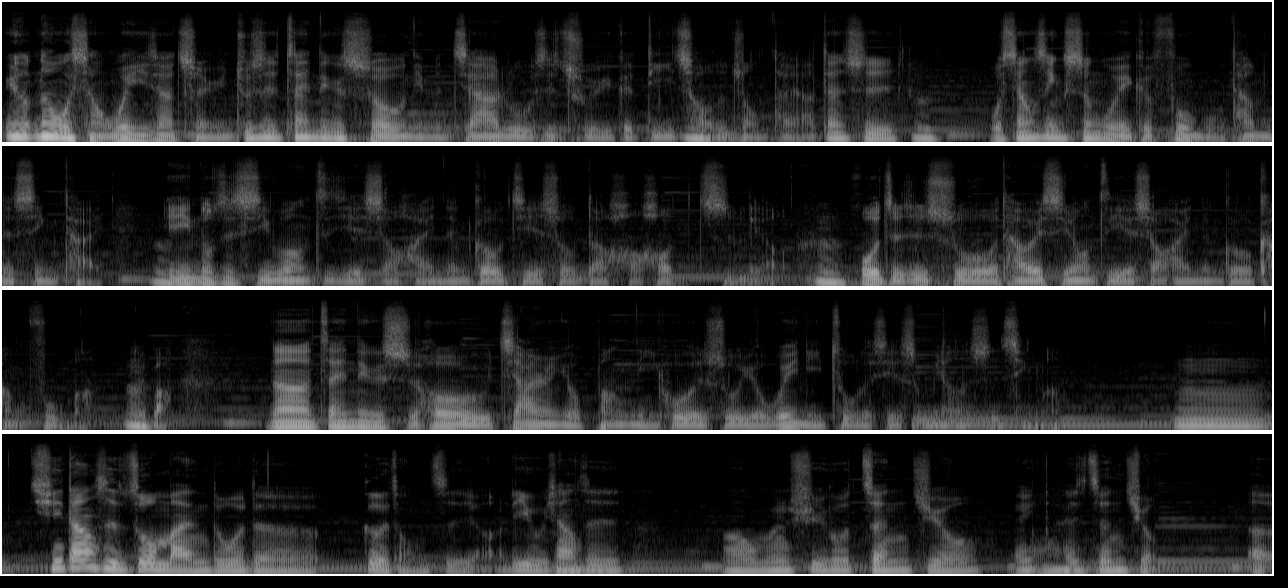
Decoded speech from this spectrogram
因为那我想问一下陈云，就是在那个时候你们加入是处于一个低潮的状态啊，嗯、但是我相信身为一个父母，他们的心态一定都是希望自己的小孩能够接受到好好的治疗，嗯，或者是说他会希望自己的小孩能够康复嘛，嗯、对吧？那在那个时候，家人有帮你，或者说有为你做了些什么样的事情吗？嗯，其实当时做蛮多的各种治疗，例如像是，呃，我们去过针灸，哎、欸，还是针灸。呃，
